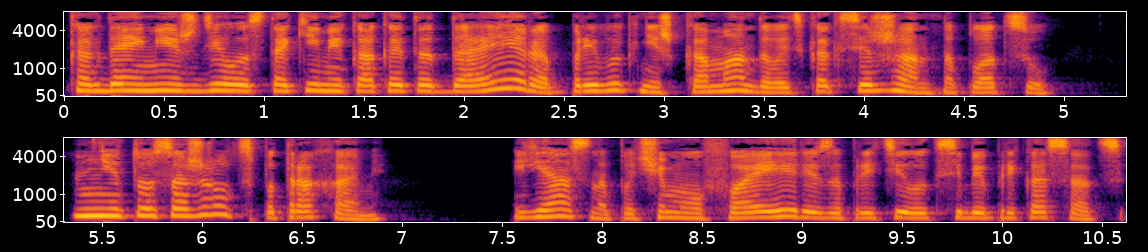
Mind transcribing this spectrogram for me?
Когда имеешь дело с такими, как эта Даэра, привыкнешь командовать, как сержант на плацу. Не то сожрут с потрохами. Ясно, почему Фаэри запретила к себе прикасаться.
